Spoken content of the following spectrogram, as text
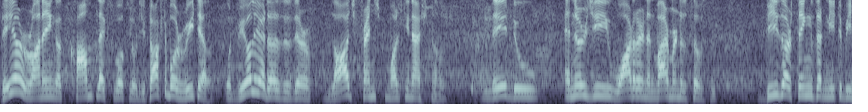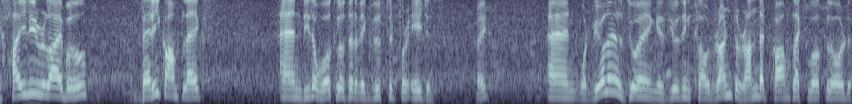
They are running a complex workload. You talked about retail. What Veolia does is they're a large French multinational, and they do energy, water, and environmental services. These are things that need to be highly reliable, very complex, and these are workloads that have existed for ages. right? And what Veolia is doing is using Cloud Run to run that complex workload,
